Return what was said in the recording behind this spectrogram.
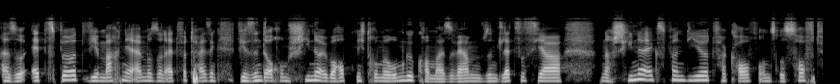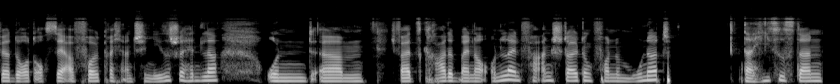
Also AdSpurt, wir machen ja Amazon Advertising. Wir sind auch um China überhaupt nicht drum herum gekommen. Also wir haben, sind letztes Jahr nach China expandiert, verkaufen unsere Software dort auch sehr erfolgreich an chinesische Händler. Und ähm, ich war jetzt gerade bei einer Online-Veranstaltung von einem Monat da hieß es dann,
